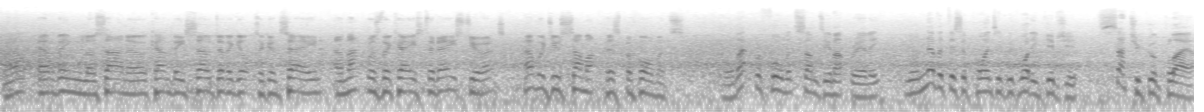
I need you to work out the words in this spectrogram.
Well, Hirving Lozano can be so difficult to contain, and that was the case today, Stuart. How would you sum up his performance? Well, that performance sums him up, really. You're never disappointed with what he gives you. Such a good player.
